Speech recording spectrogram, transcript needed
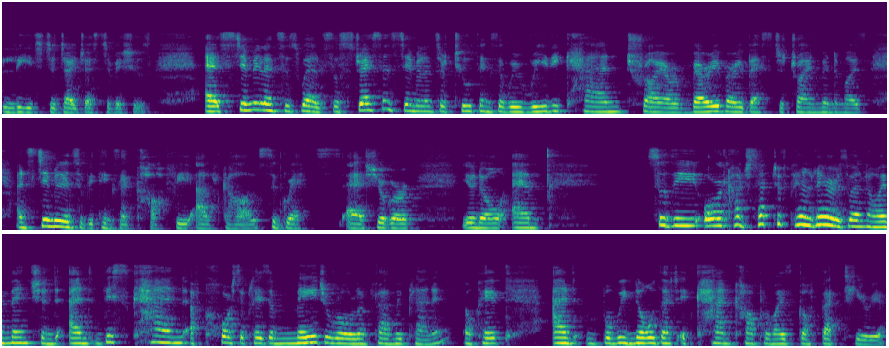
lead to digestive issues. Uh, stimulants as well. So stress and stimulants are two things that we really can try our very, very best to try and minimize. And stimulants would be things like coffee, alcohol, cigarettes, uh, sugar, you know, um, so the oral contraceptive pill there as well now I mentioned, and this can, of course, it plays a major role in family planning, okay? And but we know that it can compromise gut bacteria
